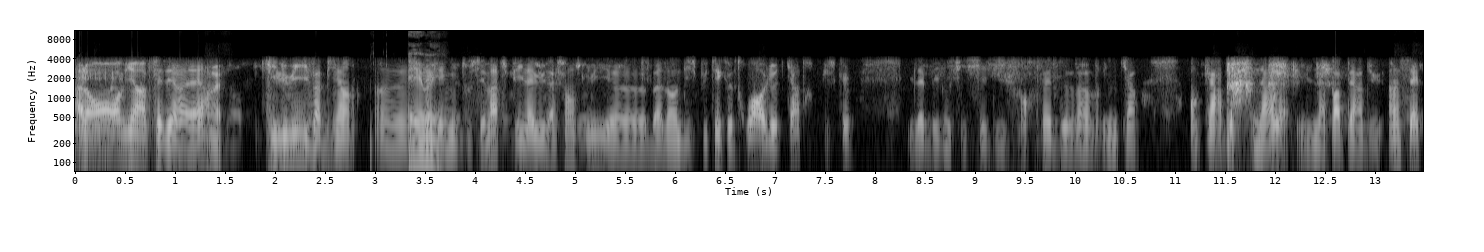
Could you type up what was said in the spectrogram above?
Alors on revient à Federer, qui lui va bien. Euh, il a gagné tous ses matchs, puis il a eu la chance, lui, euh, bah, d'en disputer que 3 au lieu de 4, puisque il a bénéficié du forfait de Vavrinka en quart de finale. Il n'a pas perdu un set.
